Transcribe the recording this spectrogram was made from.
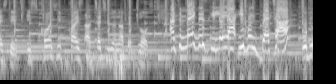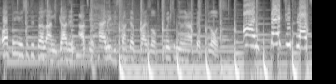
Estate is currently priced at 30 million naira per plot. And to make this Ileya even better, We'll be offering you City Pearl and Garden at a highly discounted price of 20 million naira per plot. on 30 plots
